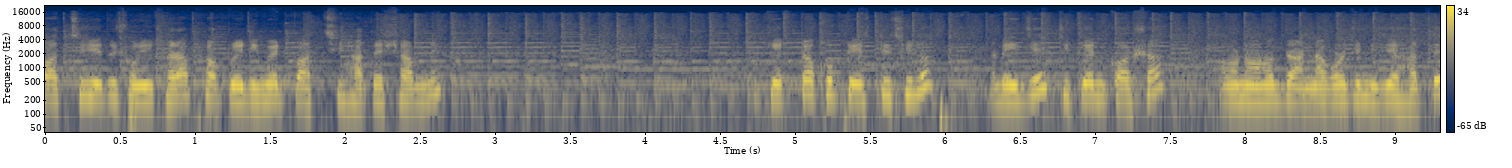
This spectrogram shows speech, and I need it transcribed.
পাচ্ছি, যেহেতু শরীর খারাপ, সব রেডিমেড পাচ্ছি হাতের সামনে। কেকটাও খুব টেস্টি ছিল। আর এই যে চিকেন কষা, আমার ননদ রান্না করেছে নিজের হাতে।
